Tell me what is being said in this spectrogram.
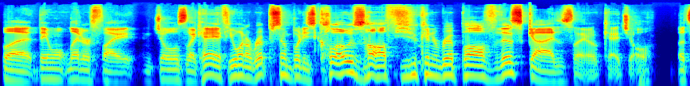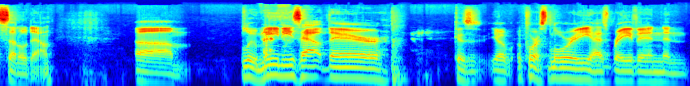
but they won't let her fight. And Joel's like, hey, if you want to rip somebody's clothes off, you can rip off this guy. It's like, okay, Joel, let's settle down. Um, Blue Meanie's out there because you know, of course, Lori has Raven and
